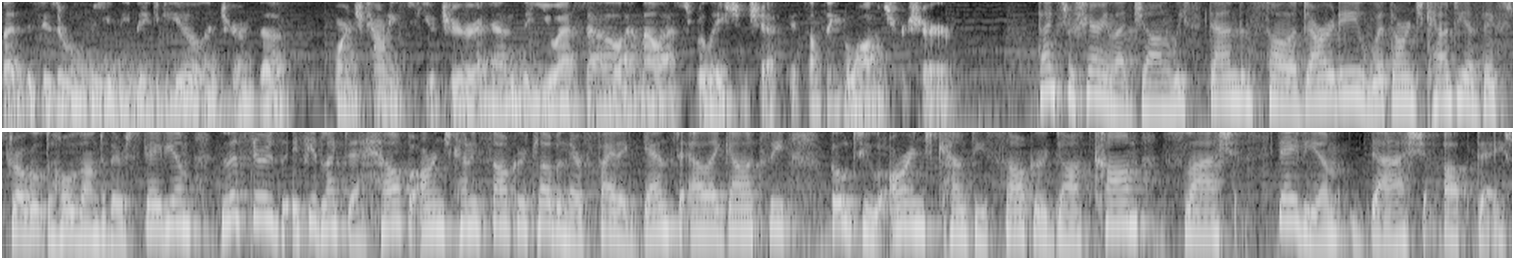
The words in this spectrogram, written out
but this is a really big deal in terms of Orange County's future and the USL MLS relationship. It's something to watch for sure. Thanks for sharing that, John. We stand in solidarity with Orange County as they struggle to hold on to their stadium. Listeners, if you'd like to help Orange County Soccer Club in their fight against LA Galaxy, go to orangecountysoccer.com slash stadium dash update.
